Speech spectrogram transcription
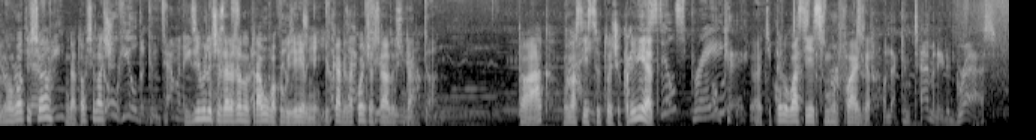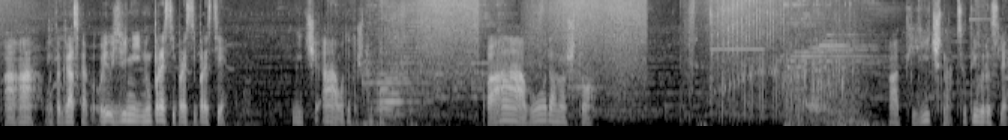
Ну вот и все. Готов, силач? Иди вылечи зараженную траву вокруг деревни. И как закончишь, сразу сюда. Так, у нас есть цветочек. Привет! А теперь у вас есть смурфайзер. Ага, это газ как... Ой, извини, ну прости, прости, прости. Ничего. А, вот эту штуку. А, вот оно что. Отлично, цветы выросли.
